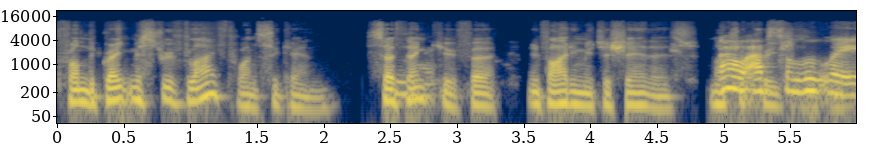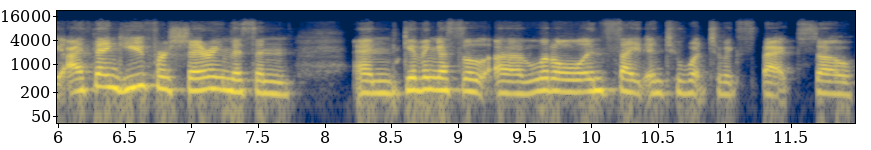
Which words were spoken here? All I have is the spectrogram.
from the great mystery of life once again. So thank you for inviting me to share this. Much oh, absolutely. I thank you for sharing this and and giving us a, a, little insight into what to expect. So,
